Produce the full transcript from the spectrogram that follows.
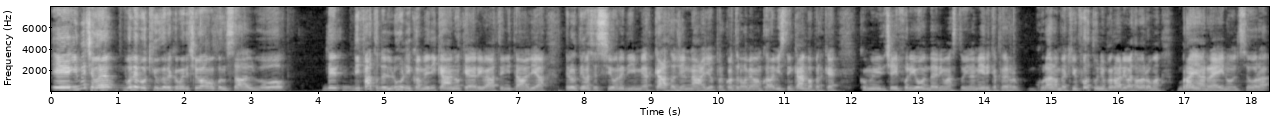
E invece volevo chiudere, come dicevamo con Salvo, de, di fatto dell'unico americano che è arrivato in Italia nell'ultima sessione di mercato a gennaio, per quanto non l'abbiamo ancora visto in campo perché, come mi dicevi fuori onda, è rimasto in America per curare un vecchio infortunio, però è arrivato alla Roma Brian Reynolds. Ora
